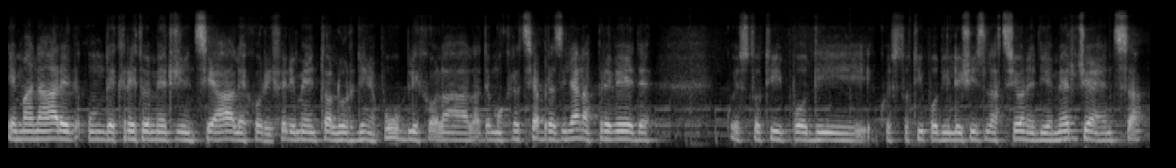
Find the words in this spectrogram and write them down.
emanare un decreto emergenziale con riferimento all'ordine pubblico. La, la democrazia brasiliana prevede questo tipo, di, questo tipo di legislazione di emergenza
